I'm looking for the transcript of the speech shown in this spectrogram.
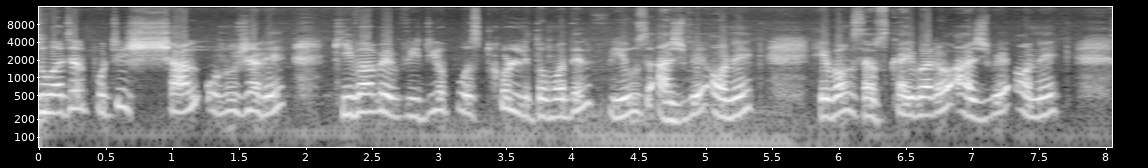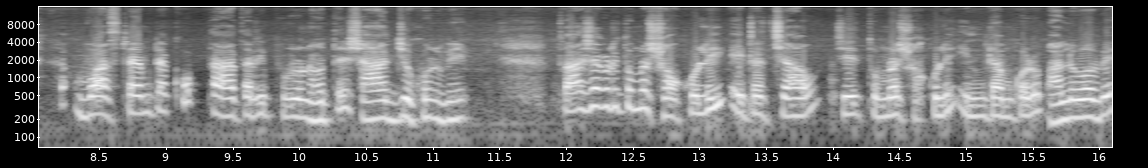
দু হাজার পঁচিশ সাল অনুসারে কীভাবে ভিডিও পোস্ট করলে তোমাদের ভিউজ আসবে অনেক এবং সাবস্ক্রাইবারও আসবে অনেক ওয়াচ টাইমটা খুব তাড়াতাড়ি পূরণ হতে সাহায্য করবে। তো আশা করি তোমরা সকলেই এটা চাও যে তোমরা সকলে ইনকাম করো ভালোভাবে।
